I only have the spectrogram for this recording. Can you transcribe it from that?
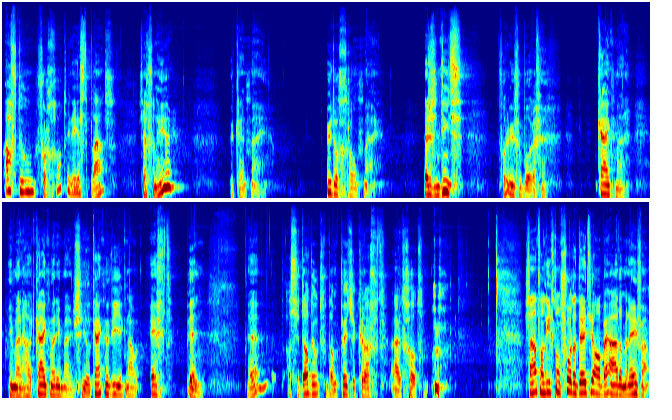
afdoen voor God in de eerste plaats, zeg van Heer, u kent mij. U doorgrondt mij. Er is niets voor u verborgen. Kijk maar in mijn hart, kijk maar in mijn ziel, kijk maar wie ik nou echt ben. Als je dat doet, dan put je kracht uit God. Satan liegt ons voor, dat deed hij al bij Adam en Eva.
